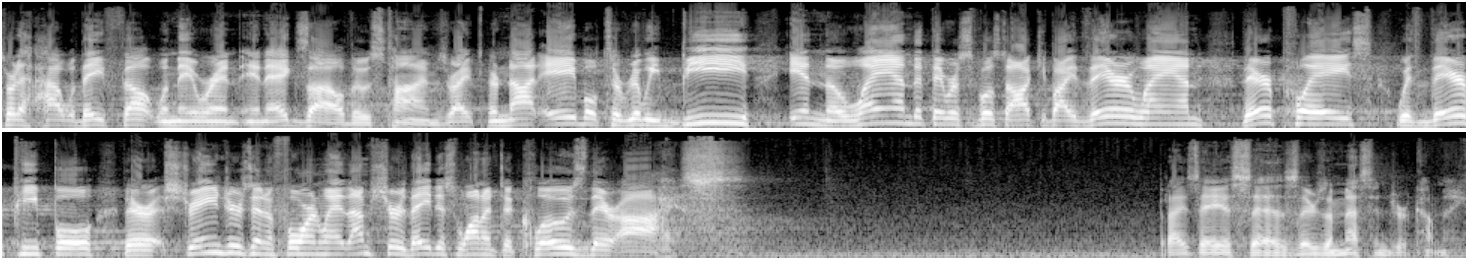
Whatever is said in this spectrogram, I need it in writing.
sort of how they felt when they were in, in exile those times, right? They're not able to really be in the land that they were supposed to occupy, their land, their place, with their people. They're strangers in a foreign land. I'm sure they just wanted to close their eyes. But Isaiah says there's a messenger coming.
